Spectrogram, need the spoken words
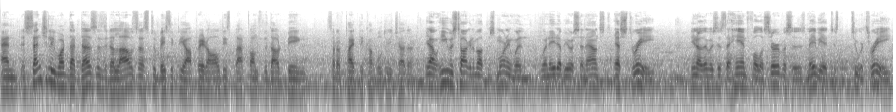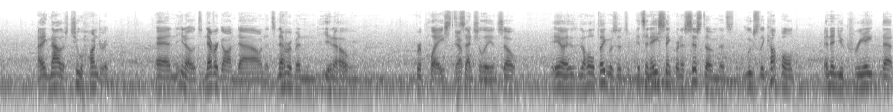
And essentially what that does is it allows us to basically operate all these platforms without being sort of tightly coupled to each other. Yeah, he was talking about this morning when, when AWS announced S3, you know, there was just a handful of services, maybe just two or three. I think now there's 200. And you know, it's never gone down, it's never been, you know, replaced, Yep. essentially. And so, you know, the whole thing was it's, it's an asynchronous system that's loosely coupled, and then you create that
